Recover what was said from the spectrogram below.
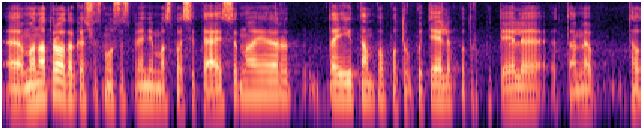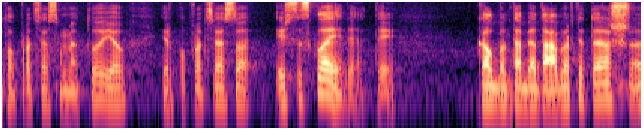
man atrodo, kad šis mūsų sprendimas pasiteisino ir ta įtampa po truputėlį, po truputėlį tame tauto proceso metu jau ir po proceso išsisklaidė. Tai kalbant apie dabartį, tai aš e,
